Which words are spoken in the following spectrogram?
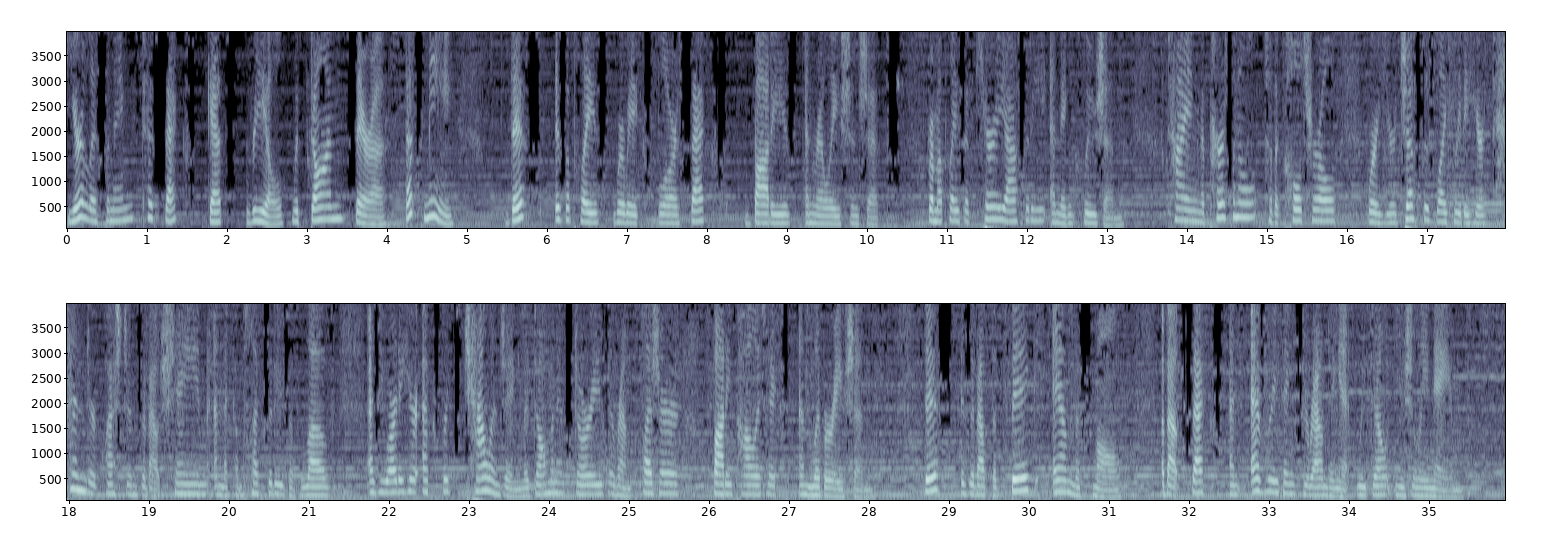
You're listening to Sex Gets Real with Dawn Serra. That's me. This is a place where we explore sex, bodies, and relationships from a place of curiosity and inclusion, tying the personal to the cultural, where you're just as likely to hear tender questions about shame and the complexities of love as you are to hear experts challenging the dominant stories around pleasure, body politics, and liberation. This is about the big and the small, about sex and everything surrounding it we don't usually name.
